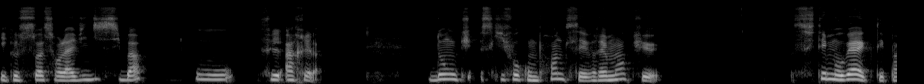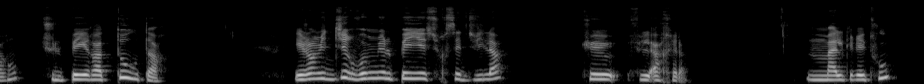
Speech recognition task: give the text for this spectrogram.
et que ce soit sur la vie d'ici-bas ou fil akhira. Donc ce qu'il faut comprendre, c'est vraiment que si tu es mauvais avec tes parents, tu le payeras tôt ou tard. Et j'ai envie de dire, vaut mieux le payer sur cette vie-là que fil akhira. Malgré tout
